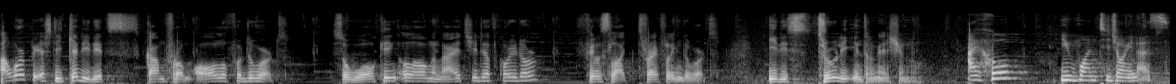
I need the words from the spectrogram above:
Our PhD candidates come from all over the world, so walking along an IHE Delft corridor feels like traveling the world. It is truly international. I hope you want to join us.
